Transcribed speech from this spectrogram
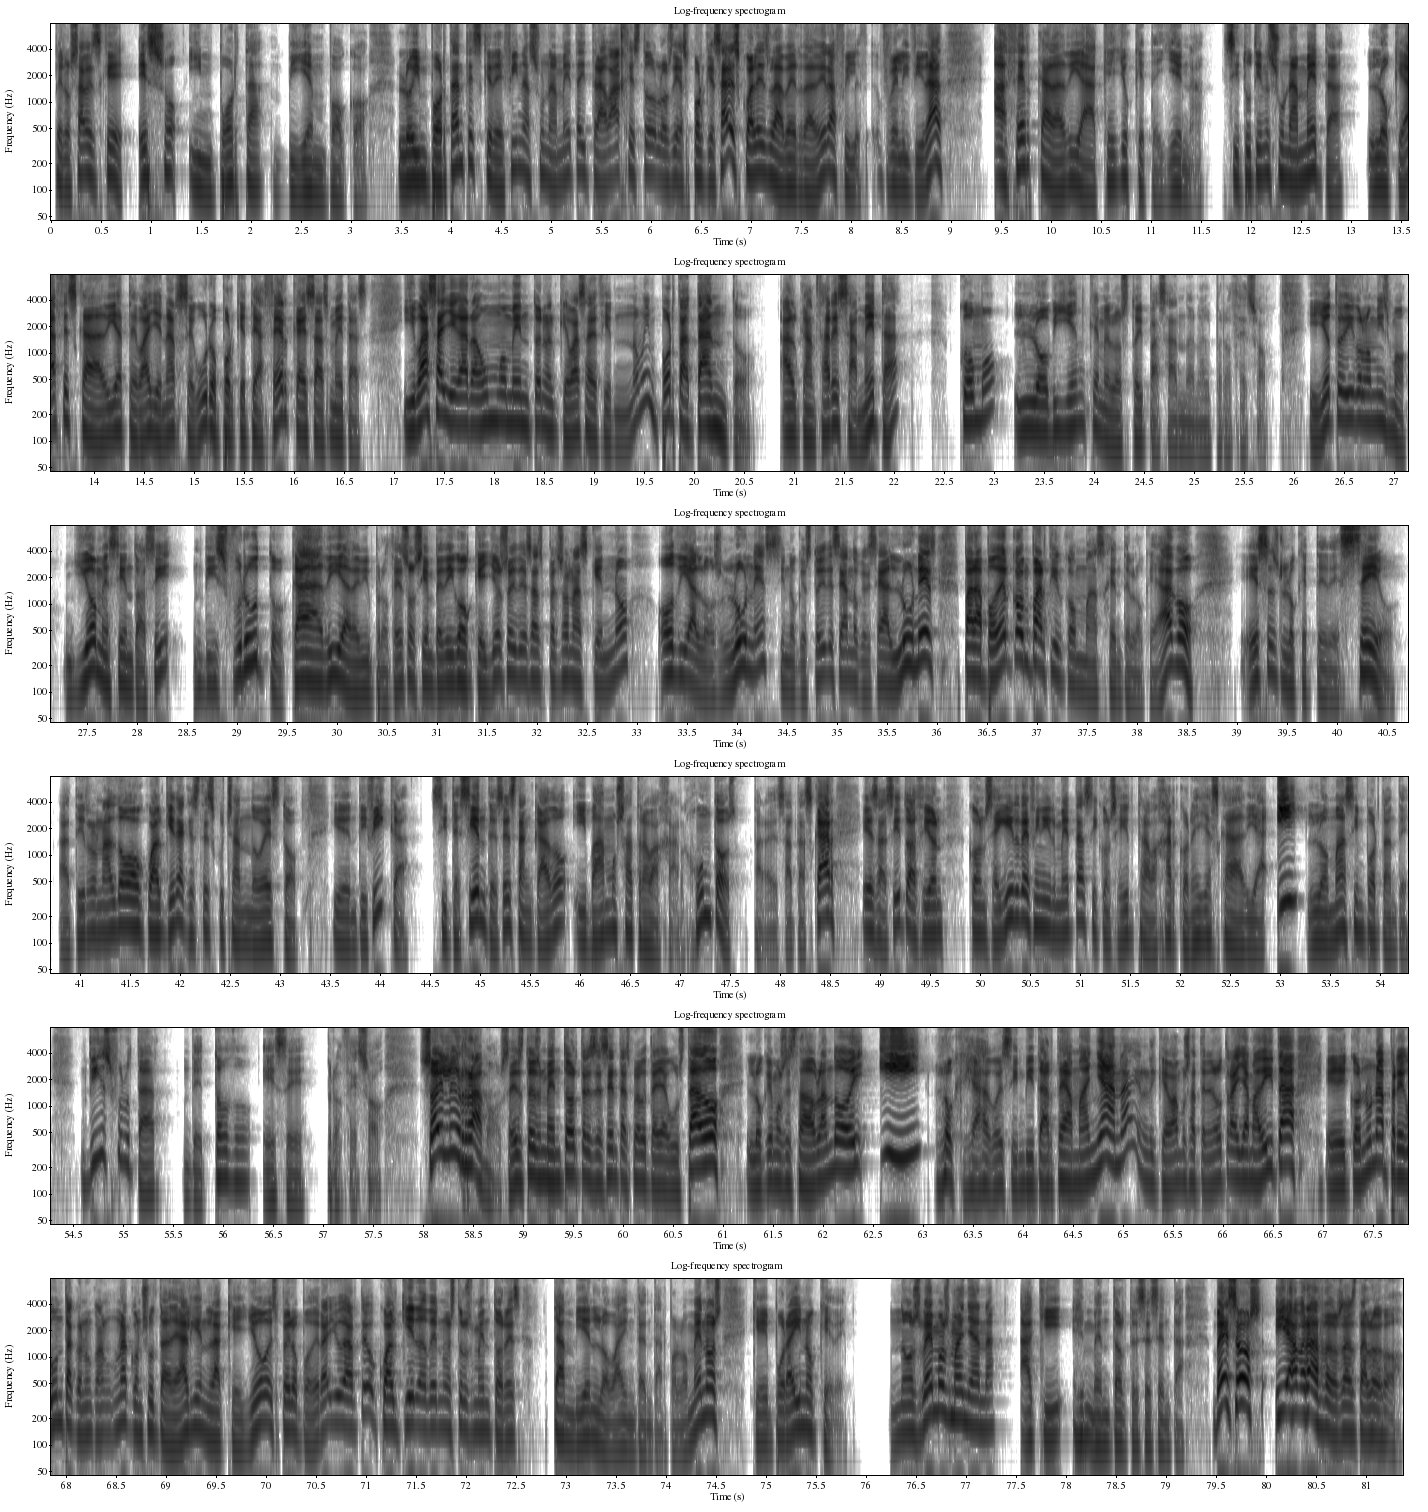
Pero sabes qué, eso importa bien poco. Lo importante es que definas una meta y trabajes todos los días, porque sabes cuál es la verdadera felicidad. Hacer cada día aquello que te llena. Si tú tienes una meta, lo que haces cada día te va a llenar seguro porque te acerca a esas metas. Y vas a llegar a un momento en el que vas a decir, no me importa tanto alcanzar esa meta, como lo bien que me lo estoy pasando en el proceso. Y yo te digo lo mismo, yo me siento así, disfruto cada día de mi proceso, siempre digo que yo soy de esas personas que no odia los lunes, sino que estoy deseando que sea lunes para poder compartir con más gente lo que hago. Eso es lo que te deseo a ti, Ronaldo, o cualquiera que esté escuchando esto. Identifica si te sientes estancado y vamos a trabajar juntos para desatascar esa situación, conseguir definir metas y conseguir trabajar con ellas cada día. Y lo más importante, disfrutar de todo ese proceso. Soy Luis Ramos, esto es Mentor 360, espero que te haya gustado lo que hemos estado hablando hoy y lo que hago es invitarte a mañana en el que vamos a tener otra llamadita eh, con una pregunta, con una consulta de alguien en la que yo espero poder ayudarte o cualquiera de nuestros mentores también lo va a intentar, por lo menos que por ahí no quede. Nos vemos mañana aquí en Mentor 360. Besos y abrazos, hasta luego.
